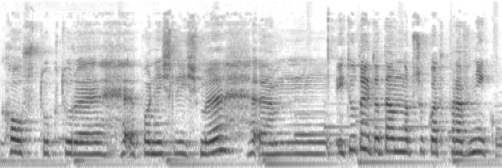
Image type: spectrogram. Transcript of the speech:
kosztu, który ponieśliśmy i tutaj dodam na przykład prawników.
